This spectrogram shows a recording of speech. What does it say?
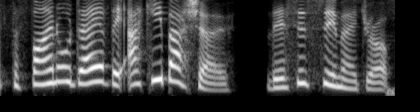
It's the final day of the Aki Basho. This is Sumo Drop.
